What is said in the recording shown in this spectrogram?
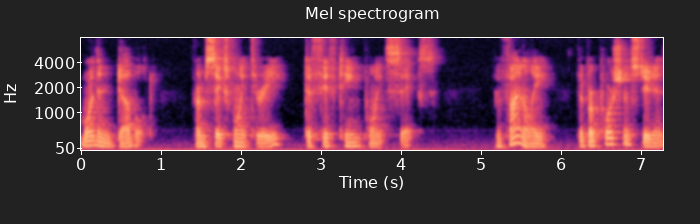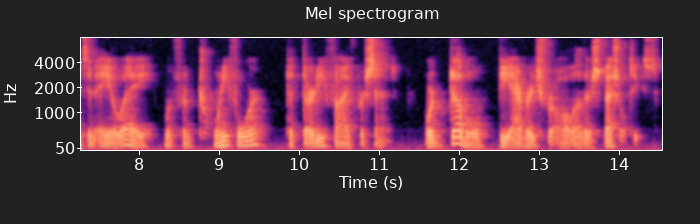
more than doubled from 6.3 to 15.6. And finally, the proportion of students in AOA went from 24 to 35%, or double the average for all other specialties.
